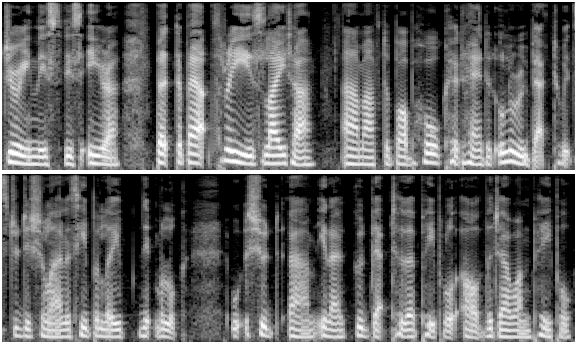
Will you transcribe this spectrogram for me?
during this this era. But about three years later, um, after Bob Hawke had handed Uluru back to its traditional owners, he believed Nitmiluk should, um, you know, good back to the people of the Jawoyn people.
